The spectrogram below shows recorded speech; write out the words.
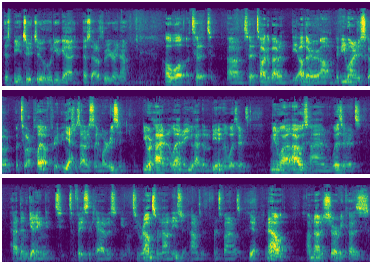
is being two two. Who do you got best out of three right now? Oh well, to to, um, to talk about the other, um, if you want to just go to our playoff preview, Yeah. which is obviously more recent, you were high on Atlanta. You had them beating the Wizards. Meanwhile, I was high on Wizards. Had them getting t- to face the Cavs, you know, two rounds from now in the Eastern Conference Finals. Yeah. Now, I'm not as sure because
